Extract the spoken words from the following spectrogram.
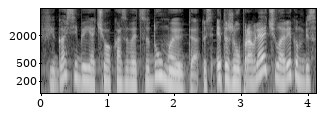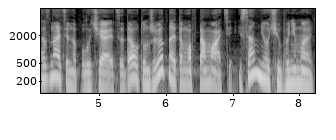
Фига себе, я что, оказывается, думаю-то? То есть это же управляет человеком бессознательно, получается, да? Вот он живет на этом автомате и сам не очень понимает.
